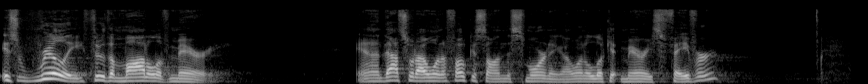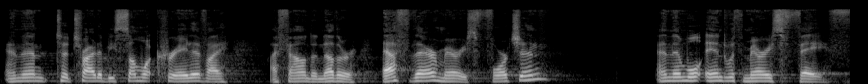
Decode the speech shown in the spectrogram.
is really through the model of Mary. And that's what I want to focus on this morning. I want to look at Mary's favor. And then to try to be somewhat creative, I, I found another F there, Mary's fortune. And then we'll end with Mary's faith.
